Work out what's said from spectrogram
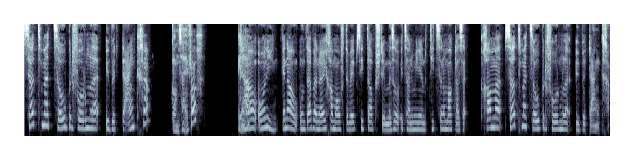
Sollte man die Zauberformeln überdenken? Ganz einfach. Genau, ohne. Genau. Und eben neu kann man auf der Webseite abstimmen. So, jetzt habe ich meine Notizen nochmal gelesen. Kann man, sollte man die Zauberformeln überdenken?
